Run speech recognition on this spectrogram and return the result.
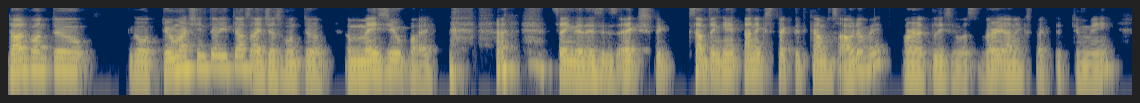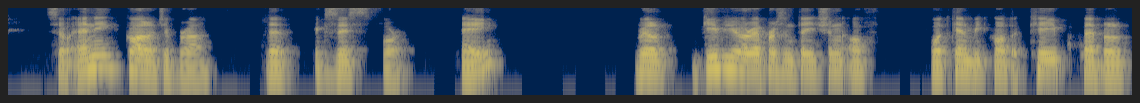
don't want to go too much into details. I just want to amaze you by saying that this is actually something unexpected comes out of it, or at least it was very unexpected to me. So any coalgebra that exists for A will give you a representation of what can be called a Cape Pebble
